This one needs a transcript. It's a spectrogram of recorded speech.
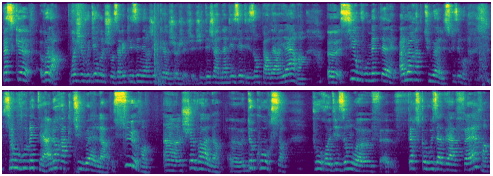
parce que, voilà, moi je vais vous dire une chose, avec les énergies que j'ai déjà analysées, disons, par derrière, euh, si on vous mettait à l'heure actuelle, excusez-moi, si on vous mettait à l'heure actuelle sur un cheval euh, de course pour, euh, disons, faire ce que vous avez à faire,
